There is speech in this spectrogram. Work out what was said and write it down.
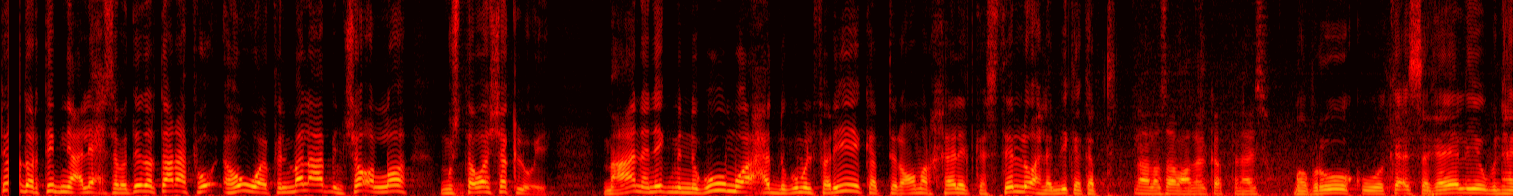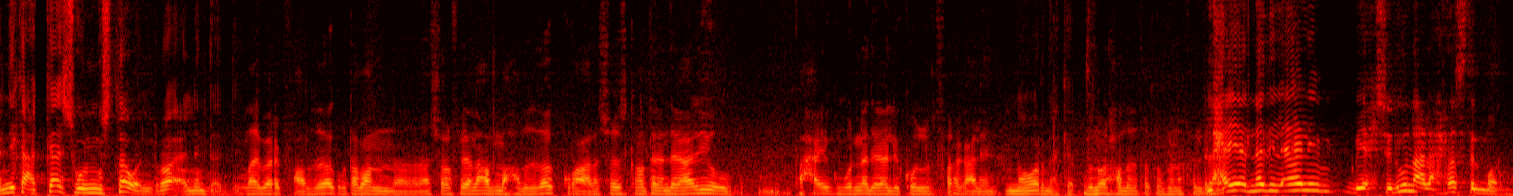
تقدر تبني عليه حسابات تقدر تعرف هو في الملعب إن شاء الله مستواه شكله إيه. معانا نجم النجوم واحد نجوم الفريق كابتن عمر خالد كاستيلو. أهلا بيك يا كابتن. أهلا وسهلا حضرتك كابتن هيثم مبروك وكأس غالي وبنهنيك على الكأس والمستوى الرائع اللي أنت قدمته. الله يبارك في حضرتك وطبعا أنا شرف لي اقعد مع حضرتك وعلى شاشة قناة النادي الأهلي وبحيي جمهور النادي الأهلي كله بيتفرج علينا. منورنا يا كابتن. بنور حضرتك ربنا يخليك. الحقيقة النادي الأهلي بيحسدونا على حراسة المرمى.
